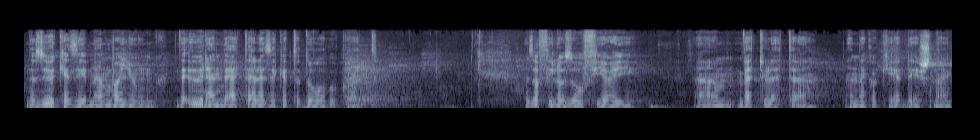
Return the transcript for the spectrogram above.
de az ő kezében vagyunk, de ő rendelte el ezeket a dolgokat. Ez a filozófiai um, vetülete ennek a kérdésnek.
